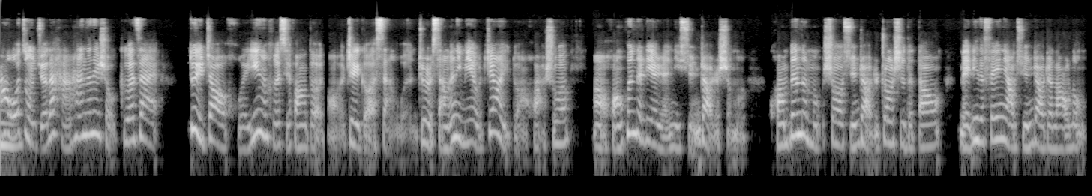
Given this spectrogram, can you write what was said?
然后我总觉得韩寒的那首歌在对照回应何其芳的呃这个散文，就是散文里面有这样一段话，说啊，黄昏的猎人，你寻找着什么？狂奔的猛兽寻找着壮士的刀，美丽的飞鸟寻找着牢笼，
